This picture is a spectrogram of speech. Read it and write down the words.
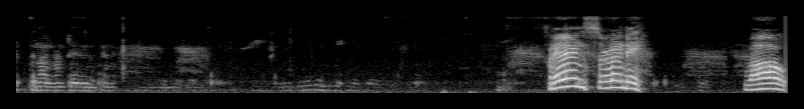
విత్తనాలు ఉంటాయి దీనికని ఫ్రెండ్స్ చూడండి. వావ్.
